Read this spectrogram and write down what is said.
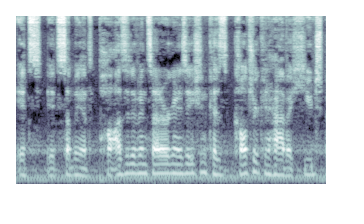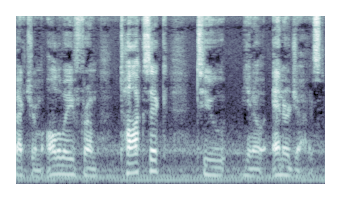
it's it's something that's positive inside our organization because culture can have a huge spectrum all the way from toxic to you know energized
